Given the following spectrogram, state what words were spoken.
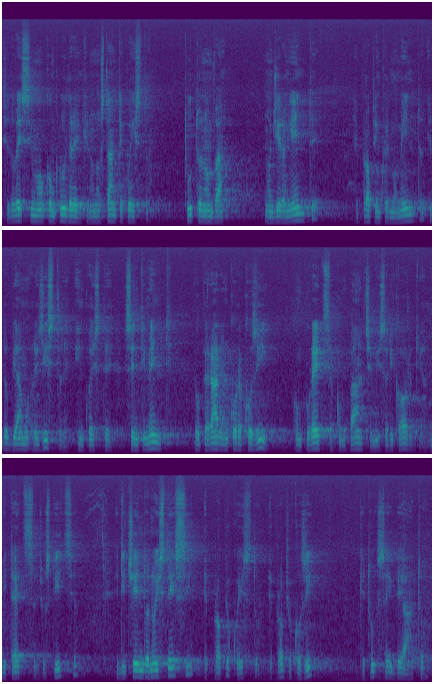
se dovessimo concludere che nonostante questo tutto non va, non gira niente, è proprio in quel momento che dobbiamo resistere in questi sentimenti e operare ancora così, con purezza, con pace, misericordia, mitezza, giustizia, e dicendo a noi stessi è proprio questo proprio così che tu sei beato,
